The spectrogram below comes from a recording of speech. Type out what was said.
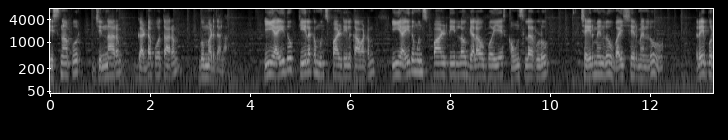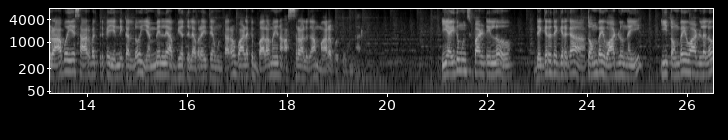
ఇస్నాపూర్ జిన్నారం గడ్డపోతారం గుమ్మడిదల. ఈ ఐదు కీలక మున్సిపాలిటీలు కావటం ఈ ఐదు మున్సిపాలిటీల్లో గెలవబోయే కౌన్సిలర్లు చైర్మన్లు వైస్ చైర్మన్లు రేపు రాబోయే సార్వత్రిక ఎన్నికల్లో ఎమ్మెల్యే అభ్యర్థులు ఎవరైతే ఉంటారో వాళ్ళకి బలమైన అస్త్రాలుగా మారబోతూ ఉన్నారు. ఈ ఐదు మున్సిపాలిటీల్లో దగ్గర దగ్గరగా తొంభై వార్డులు ఉన్నాయి ఈ తొంభై వార్డులలో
